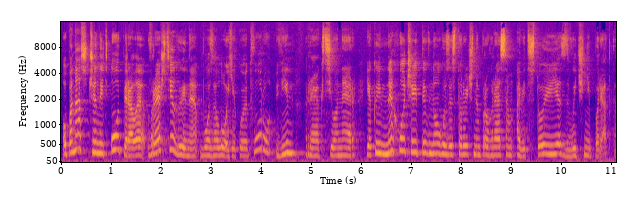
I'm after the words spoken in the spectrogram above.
Опанас чинить опір, але врешті гине, бо за логікою твору він реакціонер, який не хоче йти в ногу з історичним прогресом, а відстоює звичні порядки.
